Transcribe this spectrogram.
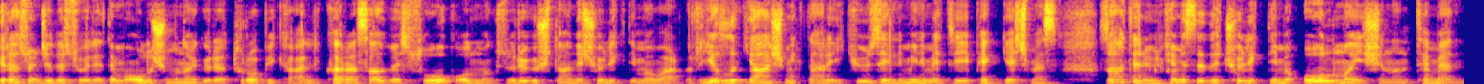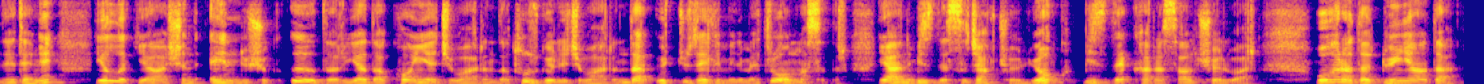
Biraz önce de söyledim oluşumuna göre tropikal, karasal ve soğuk olmak üzere 3 tane çöl iklimi vardır. Yıllık yağış miktarı 250 milimetreyi pek geçmez. Zaten ülkemizde de çöl iklimi olmayışının temel nedeni yıllık yağışın en düşük Iğdır ya da Konya civarında, Tuzgölü civarında 350 milimetre olmasıdır. Yani bizde sıcak çöl yok, bizde karasal çöl var. Bu arada dünyada,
